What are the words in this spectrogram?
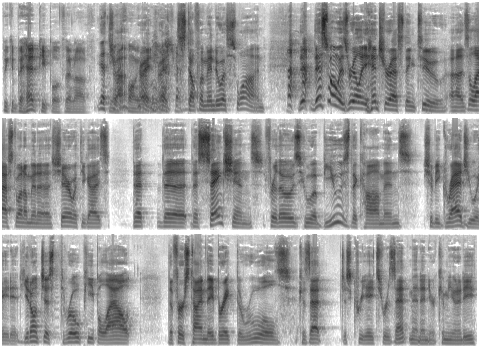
we could behead people if they're not. That's you know, right. following right, the right. Stuff them into a swan. Th- this one was really interesting too. Uh, it's the last one I'm going to share with you guys. That the the sanctions for those who abuse the commons should be graduated. You don't just throw people out the first time they break the rules because that just creates resentment in your community.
